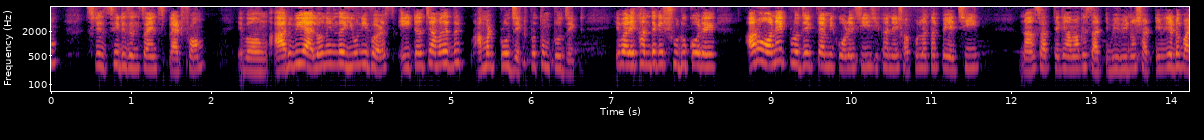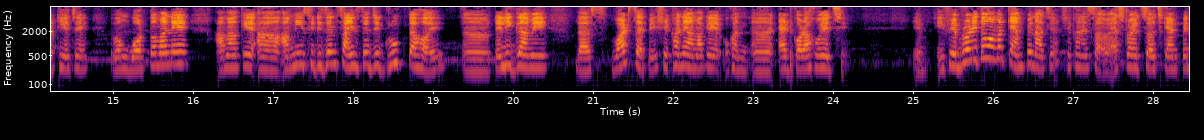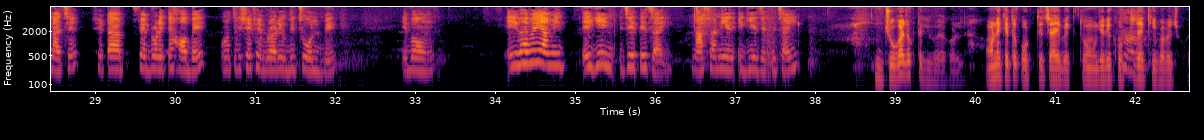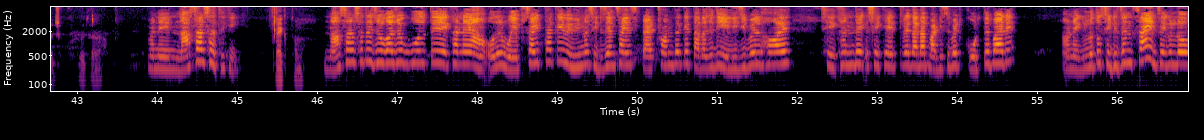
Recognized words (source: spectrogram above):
সিটিজেন সায়েন্স প্ল্যাটফর্ম এবং are we alone in the universe এইটা হচ্ছে আমাদের আমার প্রজেক্ট প্রথম প্রজেক্ট এবার এখান থেকে শুরু করে আরও অনেক প্রজেক্ট আমি করেছি, সেখানে সফলতা পেয়েছি। নাসার থেকে আমাকে বিভিন্ন সার্টিফিকেটও পাঠিয়েছে। এবং বর্তমানে আমাকে আমি সিটিজেন সায়েন্সের যে গ্রুপটা হয় টেলিগ্রামে প্লাস হোয়াটসঅ্যাপে সেখানে আমাকে ওখান অ্যাড করা হয়েছে। এই ফেব্রুয়ারিতেও আমার ক্যাম্পেন আছে সেখানে অ্যাস্ট্রয়েড সার্চ ক্যাম্পেন আছে সেটা ফেব্রুয়ারিতে হবে উনত্রিশে ফেব্রুয়ারি অবধি চলবে। এবং এইভাবেই আমি এগিয়ে যেতে চাই নাসা নিয়ে এগিয়ে যেতে চাই। যোগাযোগটা কীভাবে করলে? অনেকে তো করতে চাইবে তো যদি করতে হ্যাঁ। চায় কীভাবে যোগাযোগ করবে তারা? মানে নাসার সাথে কি? একদম। নাসার সাথে যোগাযোগ বলতে এখানে ওদের ওয়েবসাইট থাকে বিভিন্ন সিটিজেন সায়েন্স প্ল্যাটফর্ম থেকে তারা যদি এলিজিবল হয় সেখান থেকে সেক্ষেত্রে তারা পার্টিসিপেট করতে পারে। কারণ এগুলো তো সিটিজেন সায়েন্স এগুলো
